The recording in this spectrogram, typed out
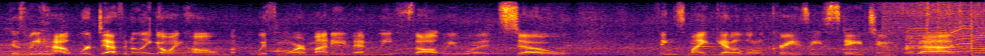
Because we have we're definitely going home with more money than we thought we would. So things might get a little crazy. Stay tuned for that.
